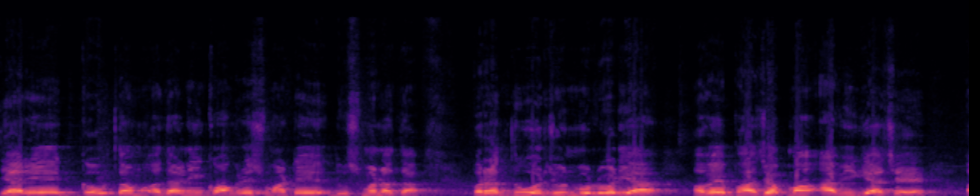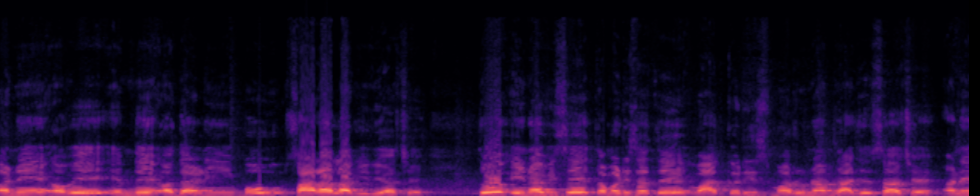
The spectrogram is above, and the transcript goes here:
ત્યારે ગૌતમ અદાણી કોંગ્રેસ માટે દુશ્મન હતા. પરંતુ અર્જુન મોઢવડિયા હવે ભાજપમાં આવી ગયા છે અને હવે એમને અદાણી બહુ સારા લાગી રહ્યા છે. તો એના વિશે તમારી સાથે વાત કરીશ. મારું નામ રાજેશ શાહ છે અને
